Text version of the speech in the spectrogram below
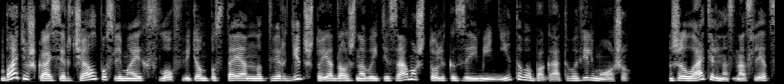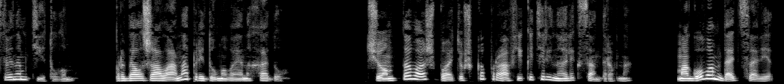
Батюшка осерчал после моих слов, ведь он постоянно твердит, что я должна выйти замуж только за именитого богатого вельможу, желательно с наследственным титулом. Продолжала она, придумывая на ходу. В чем-то ваш батюшка прав, Екатерина Александровна. Могу вам дать совет.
